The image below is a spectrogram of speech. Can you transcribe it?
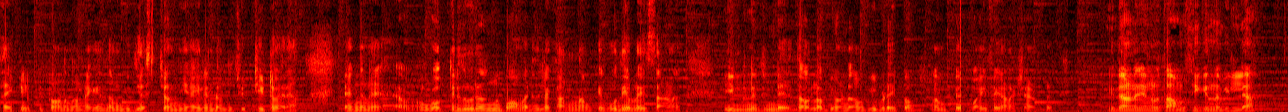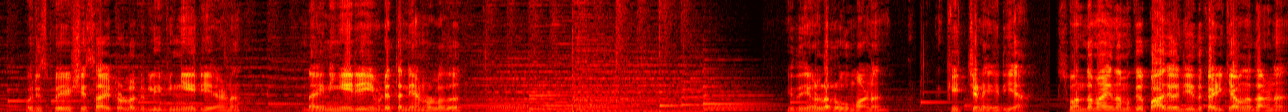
സൈക്കിൾ കിട്ടുകയാണെന്നുണ്ടെങ്കിൽ നമുക്ക് ജസ്റ്റ് ഒന്ന് ഈ ഐലൻഡ് ഒന്ന് ചുറ്റിയിട്ട് വരാം. എങ്ങനെ ഒത്തിരി ദൂരം ഒന്നും പോകാൻ പറ്റത്തില്ല. കാരണം നമുക്ക് പുതിയ ആണ്. ഇന്റർനെറ്റിന്റെ ദൗർലഭ്യമുണ്ട്. നമുക്ക് ഇവിടെ ഇപ്പം നമുക്ക് വൈഫൈ കണക്ഷൻ ഉണ്ട്. ഇതാണ് ഞങ്ങൾ താമസിക്കുന്ന വില്ല ഒരു സ്പേഷ്യസ് ആയിട്ടുള്ള ഒരു ലിവിങ് ഏരിയയാണ് ഡൈനിങ് ഏരിയയും ഇവിടെ തന്നെയാണുള്ളത്. ഇത് ഞങ്ങളുടെ റൂമാണ്. Kitchen area. സ്വന്തമായി നമുക്ക് പാചകം ചെയ്ത് കഴിക്കാവുന്നതാണ്.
